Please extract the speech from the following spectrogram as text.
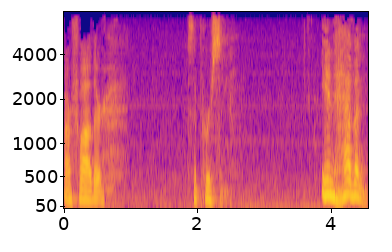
Our Father is a person. In heaven,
